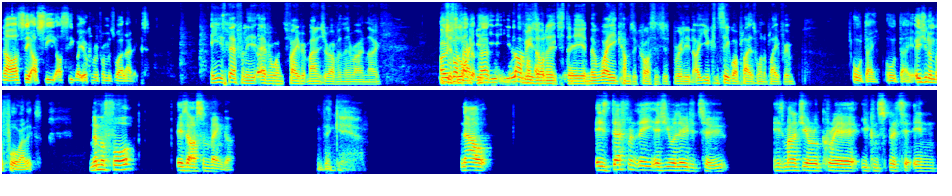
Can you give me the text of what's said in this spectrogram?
no, I see, I see, I see where you're coming from as well, Alex. He's definitely everyone's favourite manager other than their own, though. Oh, you, just like, you, you, love his honesty and the way he comes across is just brilliant. Uh, you can see why players want to play for him. All day, all day. Who's your number four, Alex? Number four is Arsene Wenger. Wenger. Now, is definitely, as you alluded to, his managerial career, you can split it in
